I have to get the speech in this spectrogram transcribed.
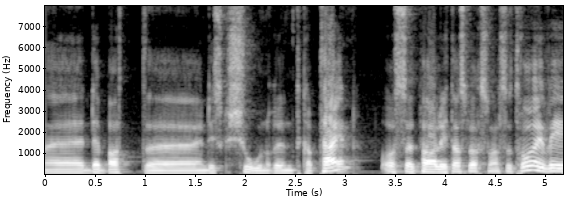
eh, debatt, eh, en diskusjon rundt kaptein. Også et par lytterspørsmål. Så tror jeg vi,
